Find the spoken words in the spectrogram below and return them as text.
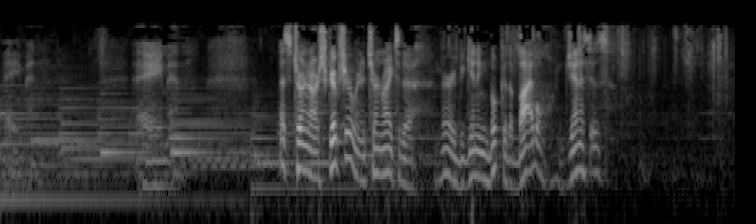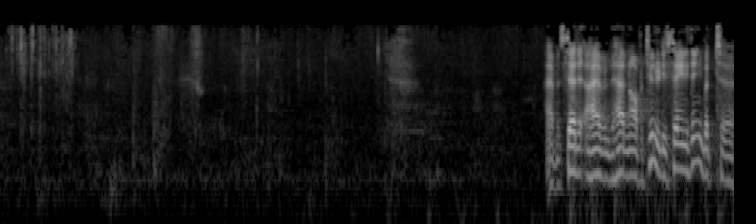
Amen. Amen. Let's turn in our scripture. We're going to turn right to the very beginning book of the Bible, Genesis. I haven't said it, I haven't had an opportunity to say anything, but uh,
